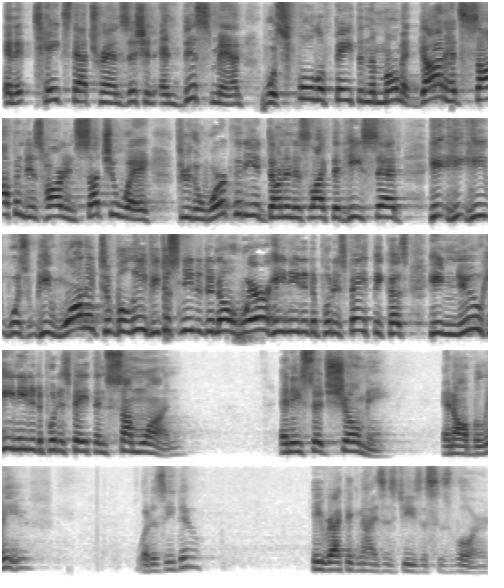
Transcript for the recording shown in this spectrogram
And it takes that transition. And this man was full of faith in the moment. God had softened his heart in such a way through the work that he had done in his life that he said he, he, he, was, he wanted to believe. He just needed to know where he needed to put his faith because he knew he needed to put his faith in someone. And he said, Show me, and I'll believe. What does he do? He recognizes Jesus as Lord.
